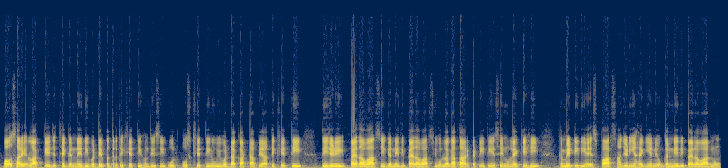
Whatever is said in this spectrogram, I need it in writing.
ਬਹੁਤ ਸਾਰੇ ਇਲਾਕੇ ਜਿੱਥੇ ਗੰਨੇ ਦੀ ਵੱਡੇ ਪੱਧਰ ਤੇ ਖੇਤੀ ਹੁੰਦੀ ਸੀ, ਉਹ ਉਸ ਖੇਤੀ ਨੂੰ ਵੀ ਵੱਡਾ ਘਾਟਾ ਪਿਆ ਤੇ ਖੇਤੀ ਦੀ ਜਿਹੜੀ ਪੈਦਾਵਾਰ ਸੀ, ਗੰਨੇ ਦੀ ਪੈਦਾਵਾਰ ਸੀ, ਉਹ ਲਗਾਤਾਰ ਘਟੀ ਤੇ ਇਸੇ ਨੂੰ ਲੈ ਕੇ ਹੀ ਕਮੇਟੀ ਦੀਆਂ ਇਹ ਸਿਫਾਰਸ਼ਾਂ ਜਿਹੜੀਆਂ ਹੈਗੀਆਂ ਨੇ, ਉਹ ਗੰਨੇ ਦੀ ਪੈਦਾਵਾਰ ਨੂੰ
